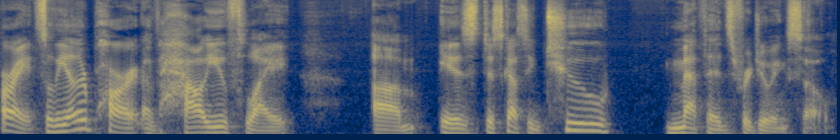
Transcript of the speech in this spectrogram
All right, so the other part of how you flight um, is discussing two methods for doing so.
